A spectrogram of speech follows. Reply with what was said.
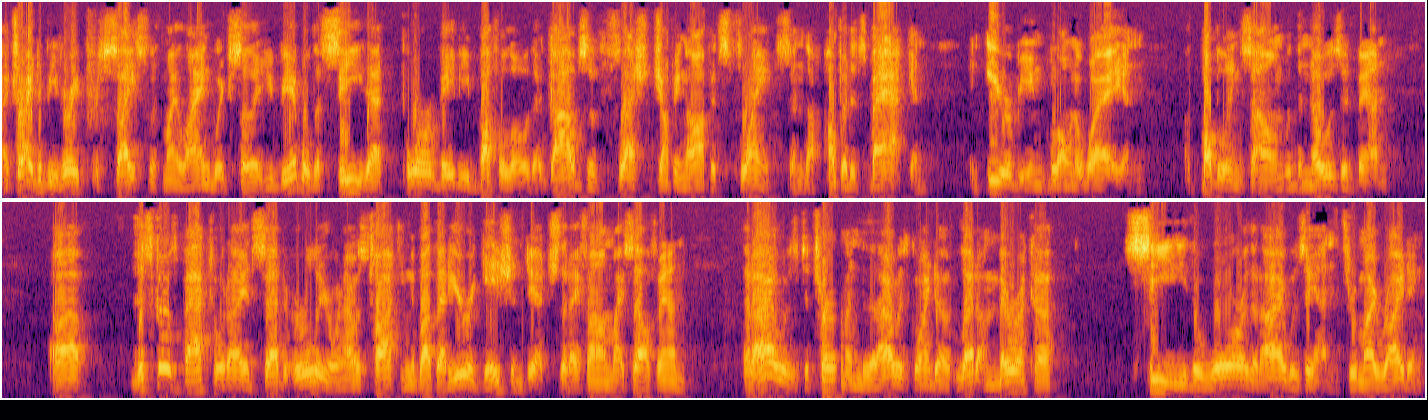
I tried to be very precise with my language so that you'd be able to see that poor baby buffalo, the gobs of flesh jumping off its flanks and the hump at its back and an ear being blown away and a bubbling sound where the nose had been. Uh, this goes back to what I had said earlier when I was talking about that irrigation ditch that I found myself in, that I was determined that I was going to let America see the war that I was in through my writing.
